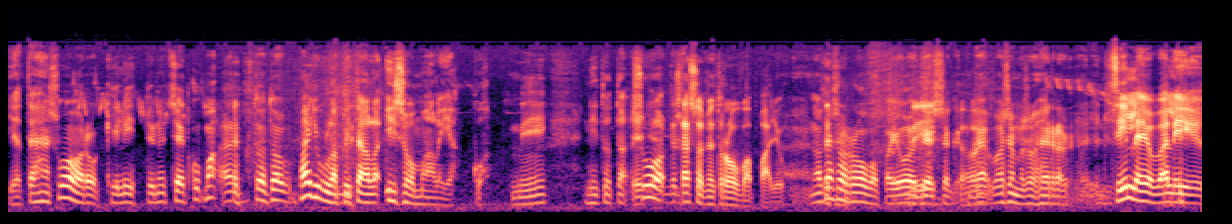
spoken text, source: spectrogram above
Ja tähän suorvokkiin liittyy nyt se, että kun ma- tuota, pajulla pitää olla iso maljakko. Niin. Niin tota, suo... Tässä on nyt rouvapaju. No tässä on rouvapaju oikeassa, niin, vasemmassa on herra. Sille ei ole väliä,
